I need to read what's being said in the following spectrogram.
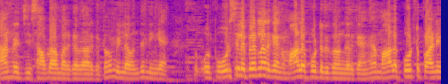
நான்வெஜ் சாப்பிடாம இருக்கிறதா இருக்கட்டும் இல்ல வந்து நீங்க இப்போ ஒரு சில பேர்லாம் இருக்காங்க. மாலை போட்டு இருக்கவங்க இருக்காங்க. மாலை போட்டு பழனி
